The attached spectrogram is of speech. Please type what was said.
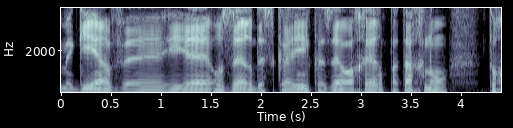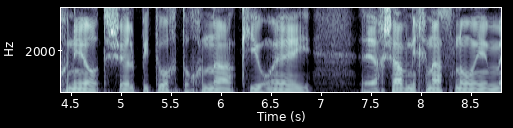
מגיע ויהיה עוזר דסקאי כזה או אחר, פתחנו תוכניות של פיתוח תוכנה, QA, אה, עכשיו נכנסנו עם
